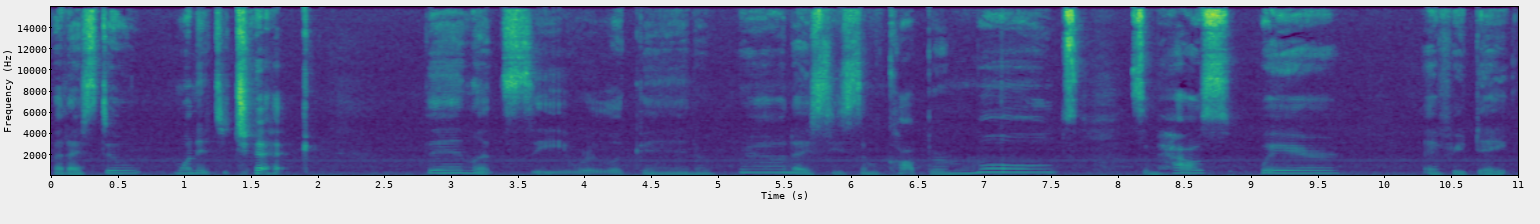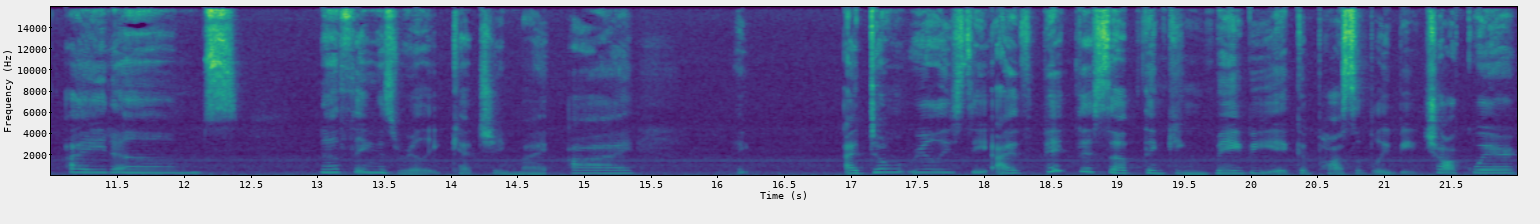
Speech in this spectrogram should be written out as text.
but I still wanted to check. Then let's see, we're looking around. I see some copper molds, some houseware, everyday items. Nothing is really catching my eye. I, don't really see. I've picked this up thinking maybe it could possibly be chalkware,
